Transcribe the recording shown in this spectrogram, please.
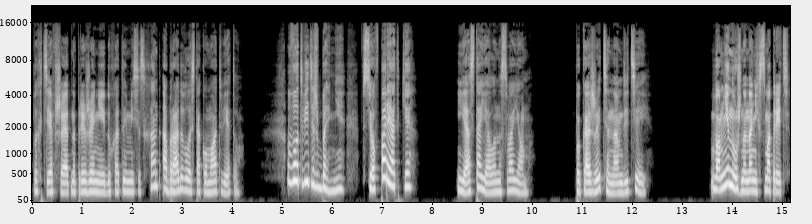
Пыхтевшая от напряжения и духоты миссис Хант обрадовалась такому ответу. «Вот видишь, Бенни, все в порядке», я стояла на своем. Покажите нам детей. Вам не нужно на них смотреть.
